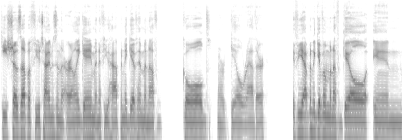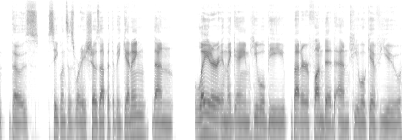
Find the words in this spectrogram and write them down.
he shows up a few times in the early game, and if you happen to give him enough gold or gil rather, if you happen to give him enough gil in those sequences where he shows up at the beginning, then later in the game he will be better funded and he will give you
